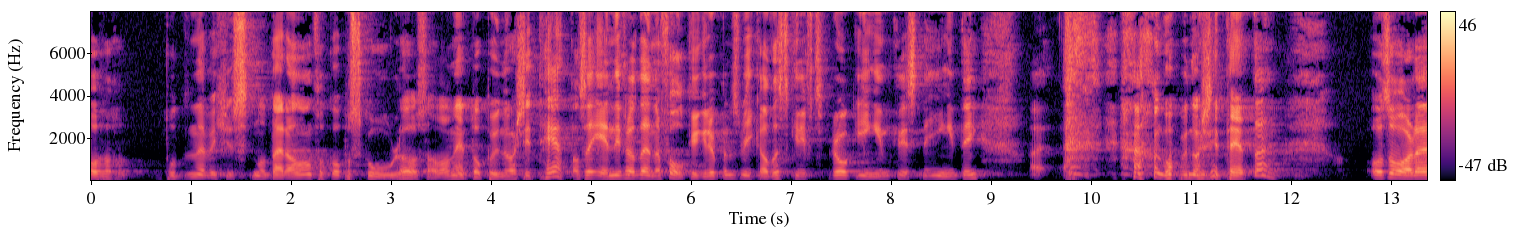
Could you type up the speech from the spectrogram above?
Og bodde nede ved kysten, og der hadde han fått gå på skole, og så hadde han endt opp på universitet. Altså en fra denne folkegruppen som ikke hadde skriftspråk, ingen kristne, ingenting. Han går på universitetet. Og så var det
